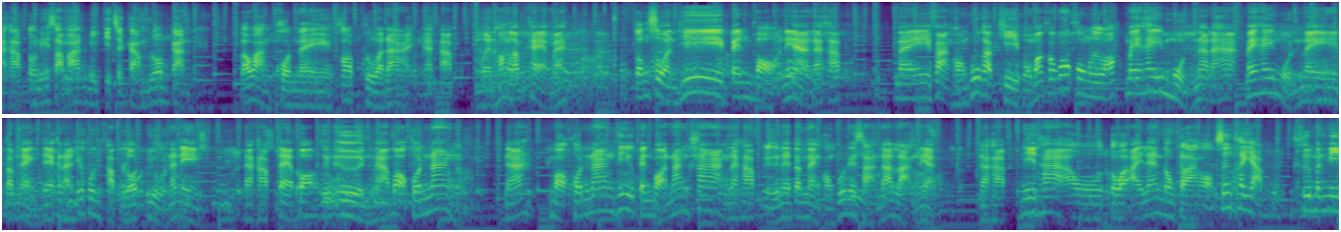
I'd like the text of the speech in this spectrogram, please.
นะครับ ตรงนี้สามารถมีกิจกรรมร่วมกัน ระหว่างคนในครอบครัวได้นะครับ เหมือนห้องรับแขกไหมตรงส่วนที่เป็นเบาะเนี่ยนะครับ ในฝั่งของผู้ขับขี่ ผมว่าเขาก็คงล็อกไม่ให้หมุนนะนะฮะไม่ให้หมุนในตำแหน่งในขณะที่คุณขับรถอยู่นั่นเองนะครับ แต่เบาะอื่นๆนะเบาะคนนั่งนะเบาะคนนั่งที่เป็นเบาะนั่งข้างนะครับ หรือในตำแหน่งของผู้โดยสารด้านหลังเนี่ย นะครับนี่ถ้าเอาตัวไอแลนด์ตรงกลางออก ซึ่งขยับคือมันมี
